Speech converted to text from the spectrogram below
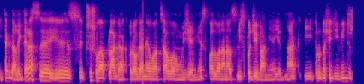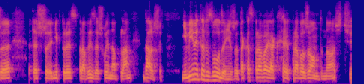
i tak dalej. Teraz y, przyszła plaga, która ogarnęła całą Ziemię, spadła na nas niespodziewanie jednak i trudno się dziwić, że też niektóre sprawy zeszły na plan dalszy. Nie miejmy też złudzeń, że taka sprawa jak praworządność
